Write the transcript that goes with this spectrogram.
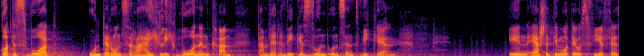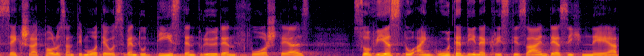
Gottes Wort unter uns reichlich wohnen kann, dann werden wir gesund uns entwickeln. In 1 Timotheus 4, Vers 6 schreibt Paulus an Timotheus, wenn du dies den Brüdern vorstellst, so wirst du ein guter Diener Christi sein, der sich nährt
